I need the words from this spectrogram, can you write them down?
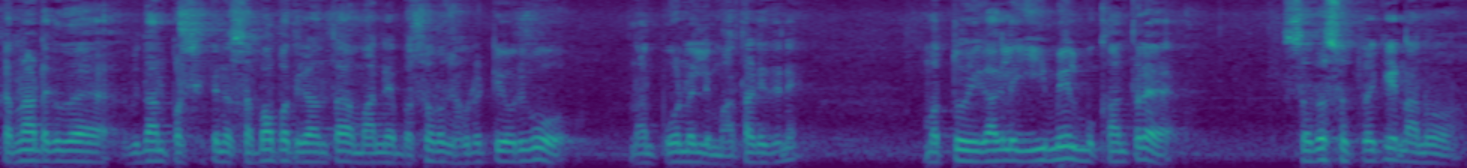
ಕರ್ನಾಟಕದ ವಿಧಾನ ಪರಿಷತ್ತಿನ ಸಭಾಪತಿಗಳಂತ ಮಾನ್ಯ ಬಸವರಾಜ ಹೊರಟ್ಟಿ ಅವರಿಗೂ ನಾನು ಫೋನಲ್ಲಿ ಮಾತಾಡಿದ್ದೇನೆ. ಮತ್ತು ಈಗಾಗಲೇ ಇಮೇಲ್ ಮುಖಾಂತರ ಸದಸ್ಯತ್ವಕ್ಕೆ ನಾನು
